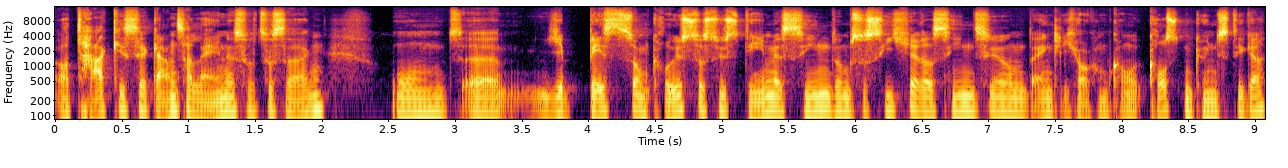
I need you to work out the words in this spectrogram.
autark ist ja ganz alleine sozusagen. Und äh, je besser und größer Systeme sind, umso sicherer sind sie und eigentlich auch um ko- kostengünstiger.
